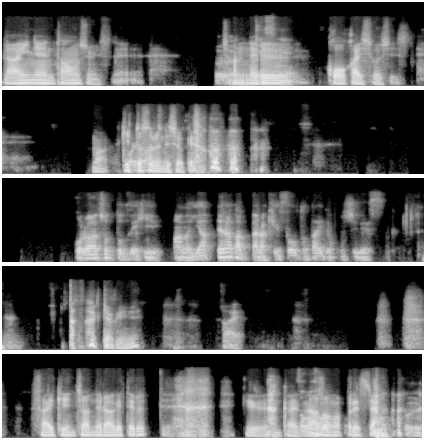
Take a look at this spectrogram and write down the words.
来年楽しみですね。うんチャンネル公開してほしいですね。まあ、きっとするんでしょうけど。これはちょっとぜひ、あの、やってなかったらケツを叩いてほしいです。逆にね。はい。最近チャンネル上げてるって いう、なんかそう謎のプレッシャー。うん。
